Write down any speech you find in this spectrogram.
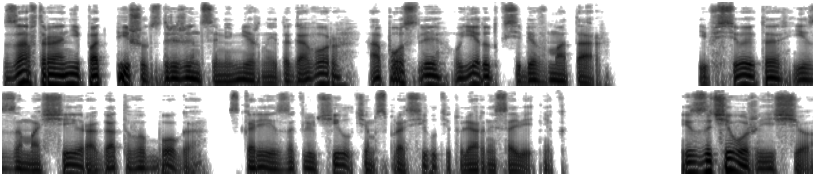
Завтра они подпишут с дрежинцами мирный договор, а после уедут к себе в Матар. И все это из-за мощей рогатого бога, Скорее заключил, чем спросил титулярный советник. Из-за чего же еще?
